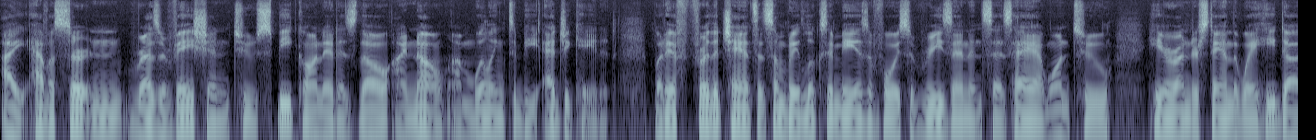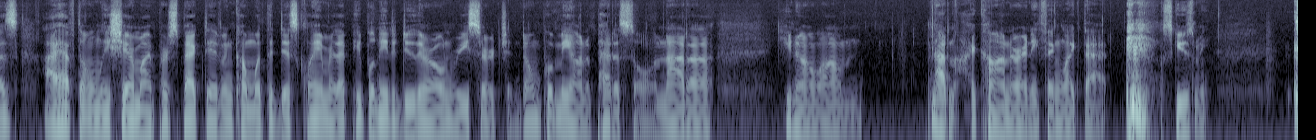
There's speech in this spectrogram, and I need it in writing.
I have a certain reservation to speak on it as though i know. I'm willing to be educated. But if for the chance that somebody looks at me as a voice of reason and says hey i want to hear understand the way he does i have to only share my perspective and come with the disclaimer that people need to do their own research don't put me on a pedestal. I'm not a, you know, um, not an icon or anything like that. Excuse me.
